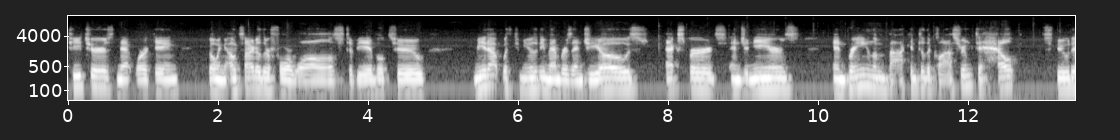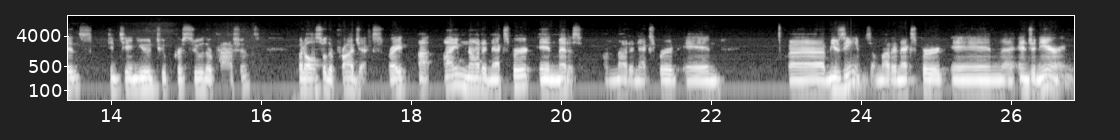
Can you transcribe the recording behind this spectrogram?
teachers networking going outside of their four walls to be able to meet up with community members, NGOs, experts, engineers, and bringing them back into the classroom to help students continue to pursue their passions, but also their projects, right? Uh, I'm not an expert in medicine. I'm not an expert in uh, museums. I'm not an expert in uh, engineering,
